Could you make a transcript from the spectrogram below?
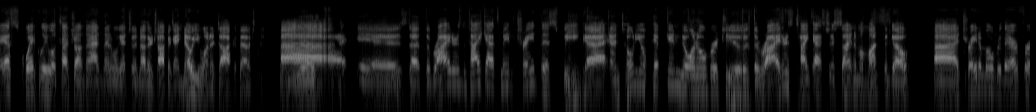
I guess quickly we'll touch on that, and then we'll get to another topic I know you want to talk about. Uh, is that the Riders and Ticats made a trade this week? Uh, Antonio Pipkin going over to the Riders. Ticats just signed him a month ago. Uh, trade him over there for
